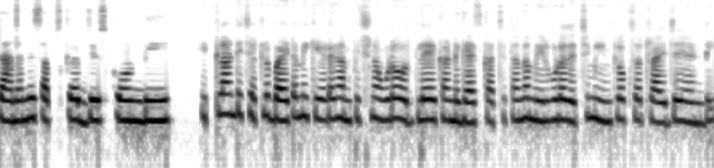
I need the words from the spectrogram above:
ఛానల్ని సబ్స్క్రైబ్ చేసుకోండి. ఇట్లాంటి చెట్లు బయట మీకు ఏడ కనిపించినా కూడా వదిలేయకండి గ్యాస్ ఖచ్చితంగా మీరు కూడా తెచ్చి మీ ఇంట్లో ఒకసారి ట్రై చేయండి.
